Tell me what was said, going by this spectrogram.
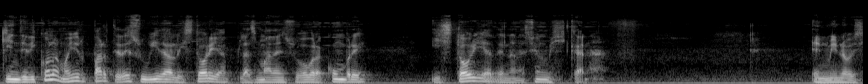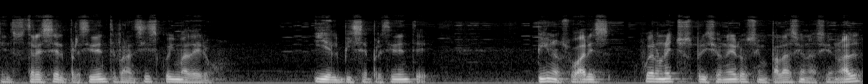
quien dedicó la mayor parte de su vida a la historia plasmada en su obra cumbre Historia de la Nación Mexicana. En 1913 el presidente Francisco I. Madero y el vicepresidente Pino Suárez fueron hechos prisioneros en Palacio Nacional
